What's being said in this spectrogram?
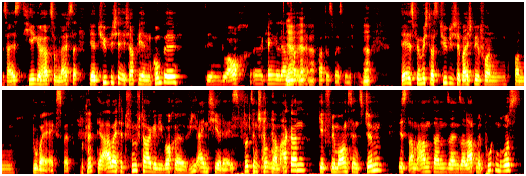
Das heißt, hier gehört zum Lifestyle der typische, ich habe hier einen Kumpel, den du auch äh, kennengelernt Ja, hat, ja, ja. hattest, weiß wir nicht. Ja. Der ist für mich das typische Beispiel von, von Dubai-Expert. Okay. Der arbeitet fünf Tage die Woche wie ein Tier. Der ist 14 Stunden am Ackern, geht früh morgens ins Gym, isst am Abend dann seinen Salat mit Putenbrust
